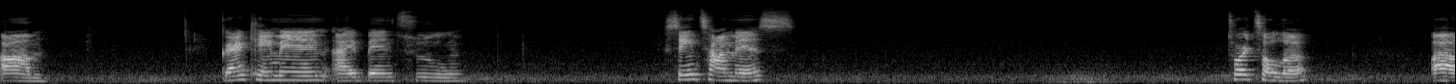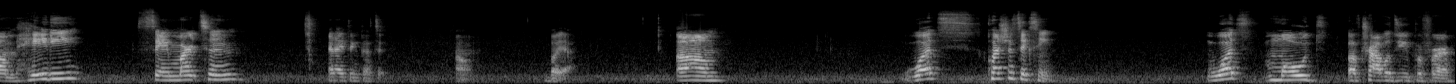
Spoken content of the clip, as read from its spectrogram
Um, Grand Cayman. I've been to St. Thomas. Tortola. Um, Haiti. St. Martin. And I think that's it. Um, but yeah. Um, what's question 16? What mode of travel do you prefer?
